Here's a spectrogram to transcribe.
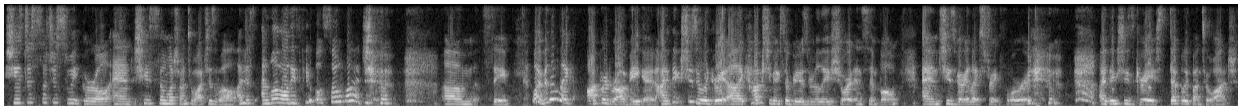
she's just such a sweet girl and she's so much fun to watch as well. I just I love all these people so much. Um, let's see. Well, I really like Awkward Raw Vegan. I think she's really great. I like how she makes her videos really short and simple, and she's very like straightforward. I think she's great. She's definitely fun to watch.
